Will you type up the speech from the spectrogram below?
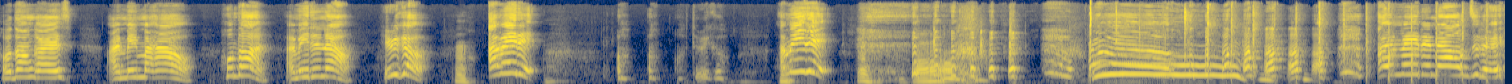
Hold on, guys. I made my owl. Hold on. I made it now. Here we go. I made it. Oh, oh, oh, there we go. I made it. 어. Made an owl today.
